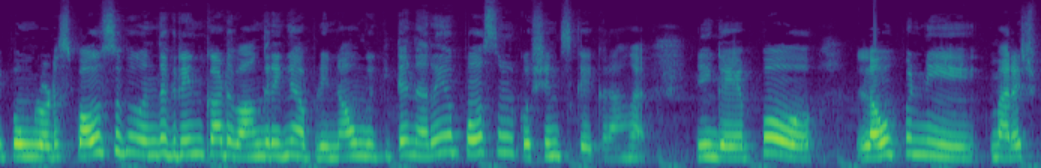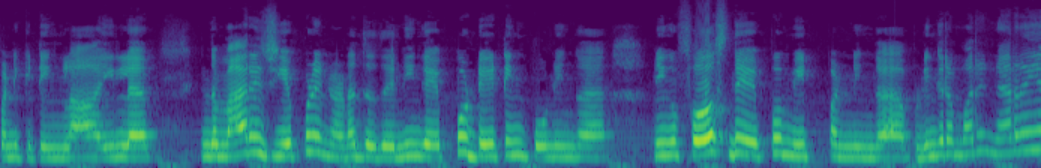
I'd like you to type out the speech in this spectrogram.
இப்போ உங்களோட ஸ்பௌஸுக்கு வந்து க்ரீன் கார்டு வாங்குறீங்க அப்படின்னா உங்ககிட்ட நிறைய பர்சனல் கொஷின்ஸ் கேட்குறாங்க நீங்கள் எப்போ லவ் பண்ணி மேரேஜ் பண்ணிக்கிட்டீங்களா? இல்லை இந்த மேரேஜ் எப்படி நடந்தது? நீங்கள் எப்போ டேட்டிங் போனீங்க? நீங்கள் ஃபர்ஸ்ட் டே எப்போ மீட் பண்ணீங்க? அப்படிங்கிற மாதிரி நிறைய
